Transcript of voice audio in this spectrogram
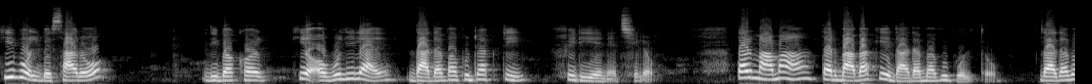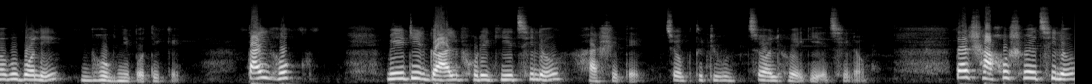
কি বলবে সারো? দিবাকর কি অবলীলায় দাদাবাবু ডাকটি ফিরিয়ে এনেছিল। তার মামা তার বাবাকে দাদাবাবু বলতো। দাদাবাবু বলে, ভগ্নিপতিকে। তাই হোক, মেয়েটির গাল ভরে গিয়েছিল হাসিতে। চোখ দুটি উজ্জ্বল হয়ে গিয়েছিল। তার সাহস হয়েছিল,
